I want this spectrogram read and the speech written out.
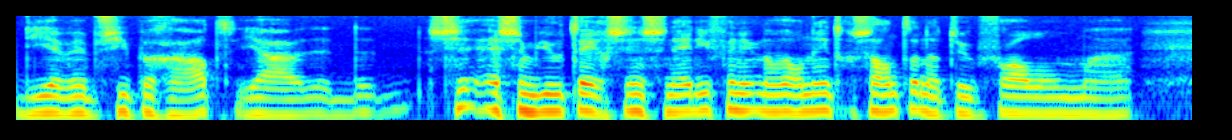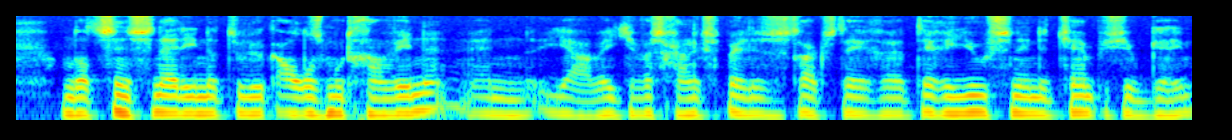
die hebben we in principe gehad. Ja, de, de SMU tegen Cincinnati vind ik nog wel een interessante. Natuurlijk vooral om, omdat Cincinnati natuurlijk alles moet gaan winnen. En ja, weet je, waarschijnlijk spelen ze straks tegen, tegen Houston in de championship game.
